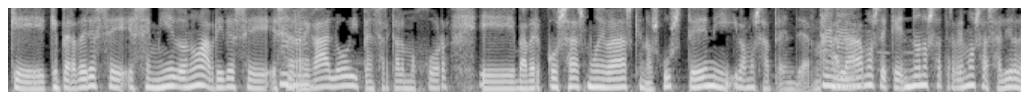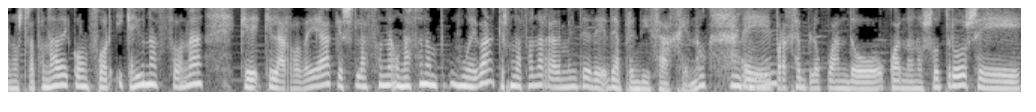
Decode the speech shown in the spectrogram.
que, que perder ese, ese miedo, ¿no? Abrir ese, ese uh -huh. regalo y pensar que a lo mejor eh, va a haber cosas nuevas que nos gusten y, y vamos a aprender. ¿no? Uh -huh. Hablábamos de que no nos atrevemos a salir de nuestra zona zona de confort y que hay una zona que, que, la rodea, que es la zona, una zona nueva, que es una zona realmente de, aprendizaje, ¿no? Eh, por ejemplo, cuando, cuando nosotros eh,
